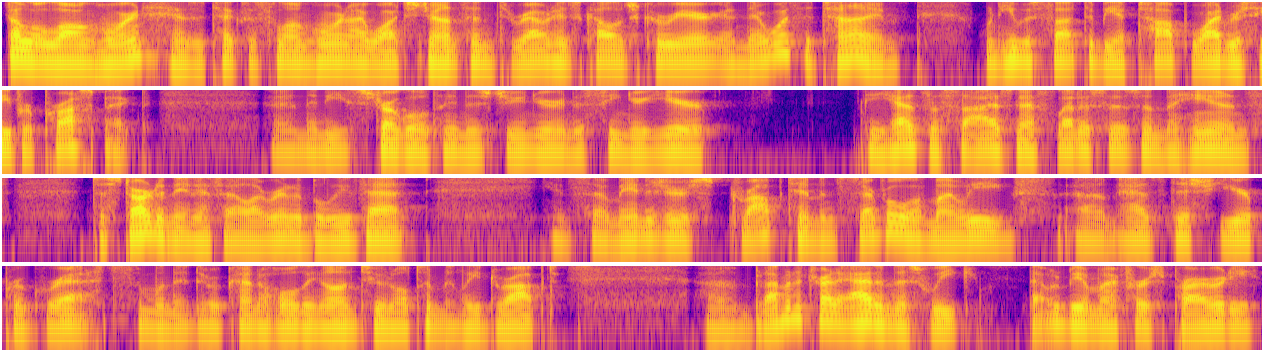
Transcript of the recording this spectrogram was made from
fellow Longhorn, as a Texas Longhorn, I watched Johnson throughout his college career, and there was a time when he was thought to be a top wide receiver prospect. And then he struggled in his junior and his senior year. He has the size and athleticism and the hands to start in the NFL. I really believe that. And so managers dropped him in several of my leagues um, as this year progressed, someone that they were kind of holding on to and ultimately dropped. Um, but I'm going to try to add him this week. That would be my first priority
